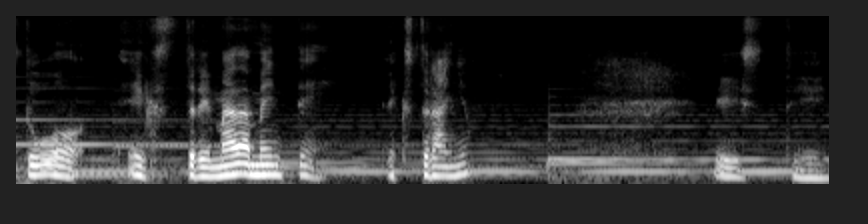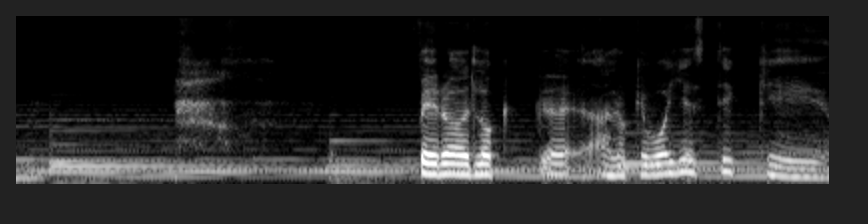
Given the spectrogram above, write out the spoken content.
Estuvo extremadamente extraño. Este. Pero a lo que voy es de que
